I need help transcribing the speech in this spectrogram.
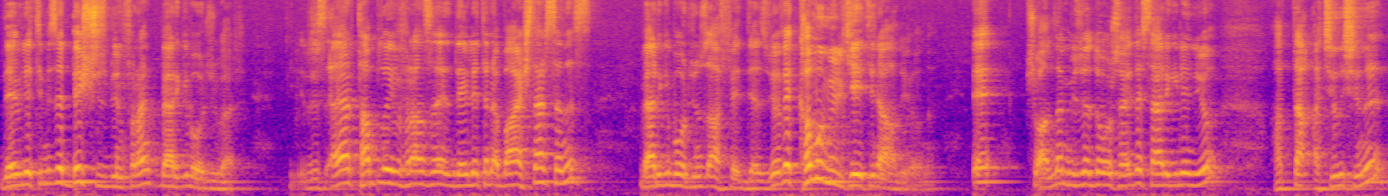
devletimize 500 bin frank vergi borcu var. Eğer tabloyu Fransa devletine bağışlarsanız vergi borcunuzu affedeceğiz diyor ve kamu mülkiyetine alıyor onu. Ve şu anda Müze Orsay'da sergileniyor. Hatta açılışını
